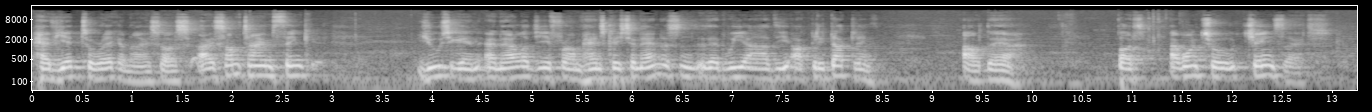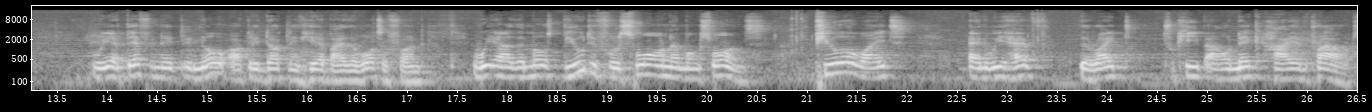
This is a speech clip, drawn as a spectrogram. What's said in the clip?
have yet to recognize us. I sometimes think, using an analogy from Hans Christian Andersen, that we are the ugly duckling out there. But I want to change that. We are definitely no ugly duckling here by the waterfront. We are the most beautiful swan among swans, pure white, and we have the right to keep our neck high and proud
